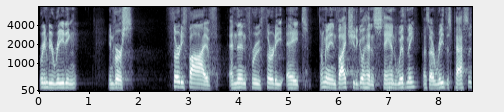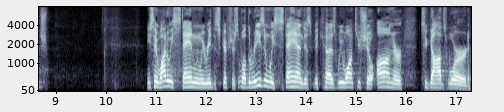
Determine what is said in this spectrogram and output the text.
We're going to be reading in verse 35 and then through 38. I'm going to invite you to go ahead and stand with me as I read this passage. You say, why do we stand when we read the scriptures? Well, the reason we stand is because we want to show honor to God's Word.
